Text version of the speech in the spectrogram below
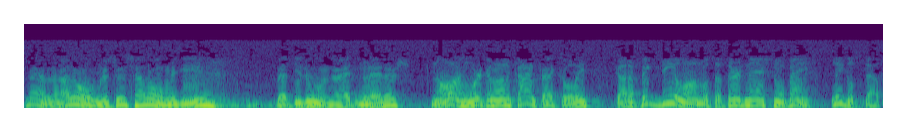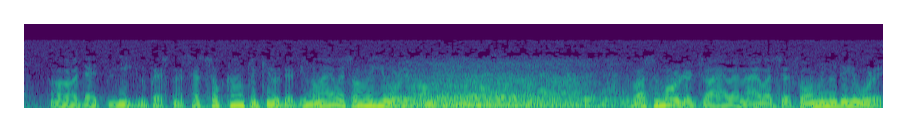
Well, hello, missus. Hello, McGee. What you doing, writing letters? No, I'm working on a contract, Ole. Got a big deal on with the Third National Bank. Legal stuff. Oh, that legal business. That's so complicated. You know, I was on the jury once. It was a murder trial, and I was the foreman of the jury.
